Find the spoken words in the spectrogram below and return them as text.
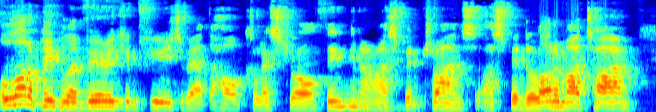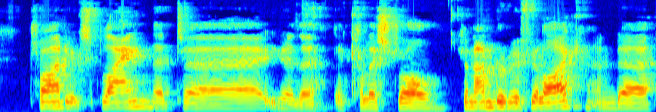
a lot of people are very confused about the whole cholesterol thing. You know, I spent trying I spend a lot of my time trying to explain that uh, you know the, the cholesterol conundrum, if you like, and uh,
